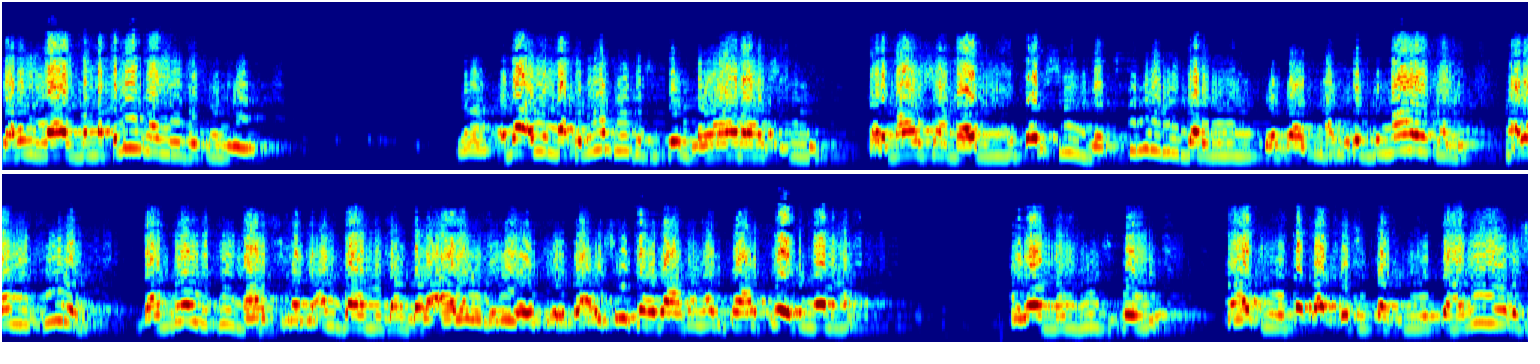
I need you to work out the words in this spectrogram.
کرم نیاز مخلوق بکنگی یا خدا یہ مخلوق ہے کہ کوئی بیان ہے فرمائشہ معلوم بھی ترشید نفسی بھی درمی تو کہ ہم بندے کی معصیت انجام دن در عالم دنیا ہے کہ اسی پیدا کرنا چاہتے ہیں اگر منجوش کو باقی تقدس تکبیر تحلیل اس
